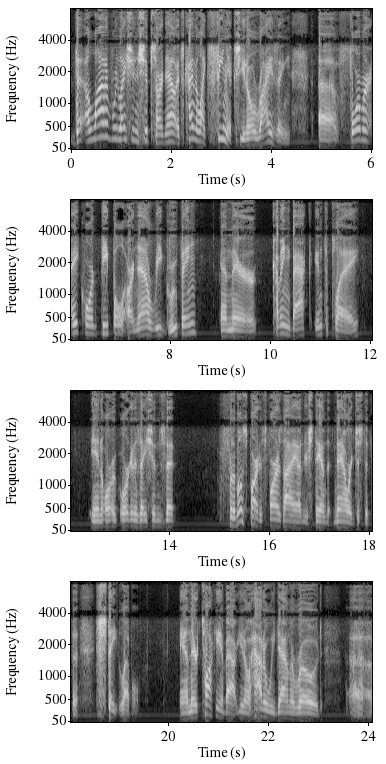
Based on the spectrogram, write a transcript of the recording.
the, a lot of relationships are now. It's kind of like Phoenix, you know, rising. Uh, former Acorn people are now regrouping, and they're coming back into play in or- organizations that for the most part, as far as I understand it now, are just at the state level. And they're talking about, you know, how do we down the road uh,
